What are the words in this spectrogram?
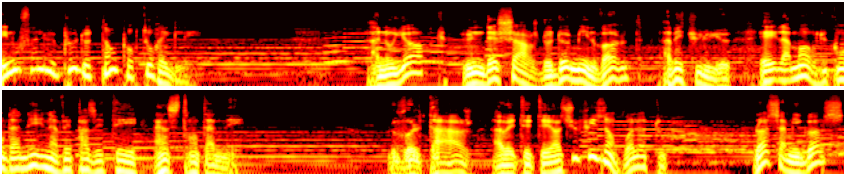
Il nous fallut peu de temps pour tout régler. À New York, une décharge de 2000 volts avait eu lieu et la mort du condamné n'avait pas été instantanée. Le voltage avait été insuffisant, voilà tout. Los Amigos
